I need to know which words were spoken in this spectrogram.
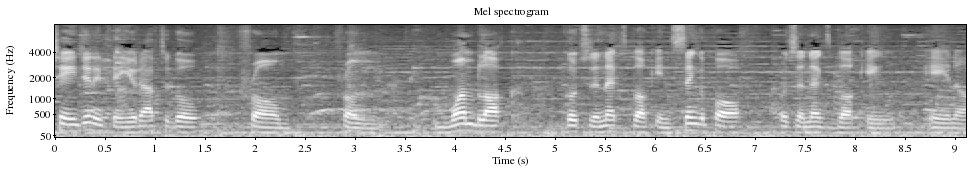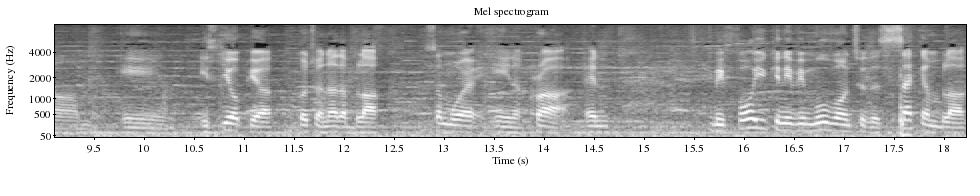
change anything, you'd have to go from from one block, go to the next block in Singapore, go to the next block in in um, in Ethiopia, go to another block somewhere in Accra, and before you can even move on to the second block,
